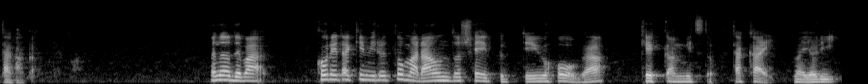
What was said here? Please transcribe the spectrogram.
高かったと。なので、まあ、これだけ見ると、まあ、 round shape っていう方が血管密度が高い、まあ、より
